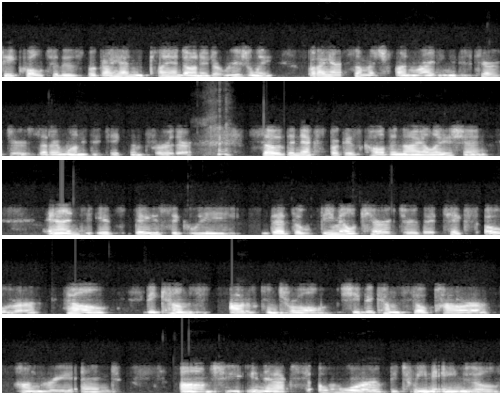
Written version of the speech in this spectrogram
sequel to this book. I hadn't planned on it originally, but I had so much fun writing these characters that I wanted to take them further. so the next book is called Annihilation, and it's basically that the female character that takes over Hell becomes out of control. She becomes so power hungry and um, she enacts a war between angels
